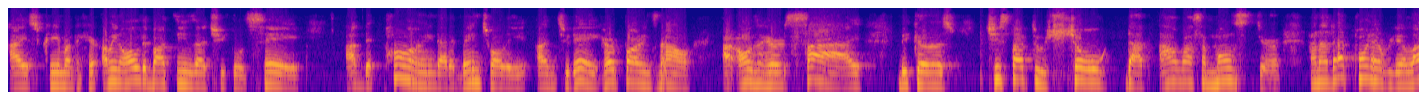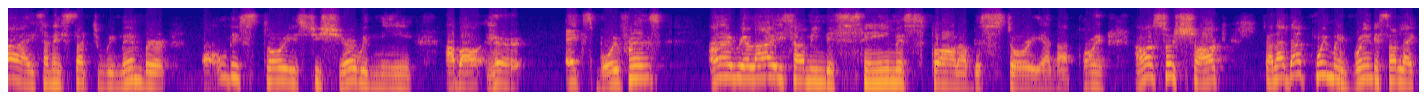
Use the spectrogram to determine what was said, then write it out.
I scream at her. I mean, all the bad things that she could say at the point that eventually, and today, her parents now are on her side because she started to show that I was a monster. And at that point, I realized and I start to remember all the stories she shared with me about her ex-boyfriends. And I realized I'm in the same spot of the story at that point. I was so shocked. And at that point, my brain started like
